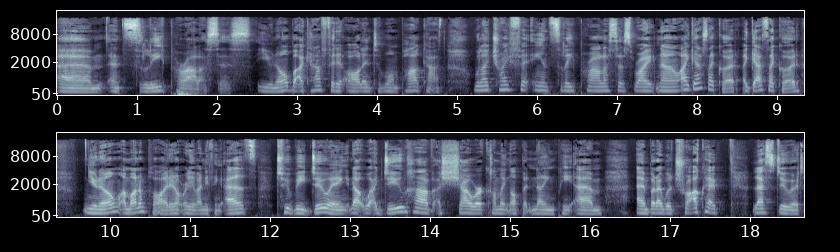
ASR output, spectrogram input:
um, and sleep paralysis, you know, but I can't fit it all into one podcast. Will I try fit in sleep paralysis right now? I guess I could. I guess I could. You know, I'm unemployed. I don't really have anything else to be doing. Now, I do have a shower coming up at 9 p.m., um, but I will try. Okay, let's do it.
